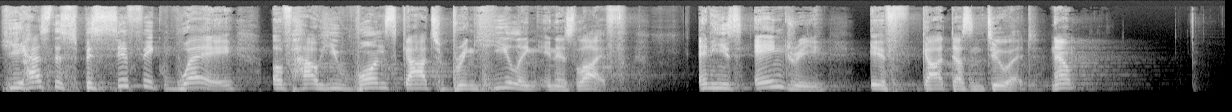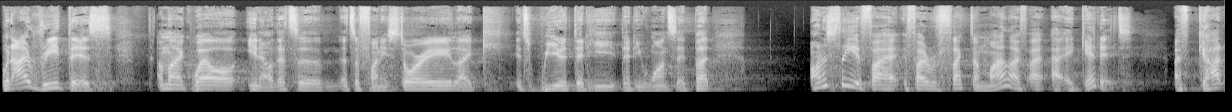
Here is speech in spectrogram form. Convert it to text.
he has this specific way of how he wants God to bring healing in his life. And he's angry if God doesn't do it. Now, when I read this, I'm like, well, you know, that's a that's a funny story. Like, it's weird that he that he wants it, but honestly, if I if I reflect on my life, I, I get it. I've got.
